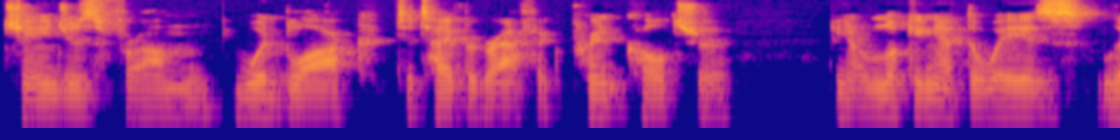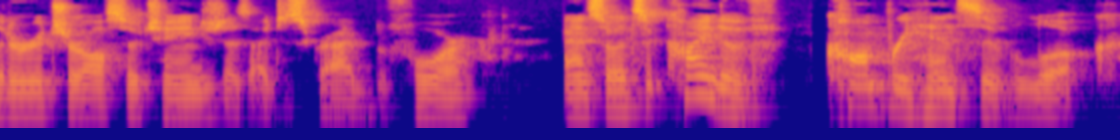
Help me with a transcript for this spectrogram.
changes from woodblock to typographic print culture, you know, looking at the ways literature also changed, as I described before. And so it's a kind of comprehensive look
